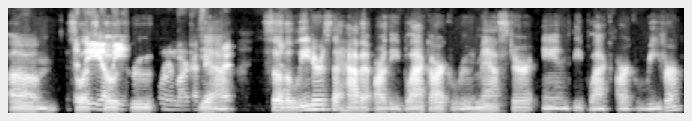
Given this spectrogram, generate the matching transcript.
Um, so let's go through. Rune Mark, I think, Yeah. right? So Yeah. the leaders that have it are the Black Ark Rune Master and the Black Ark Reaver.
